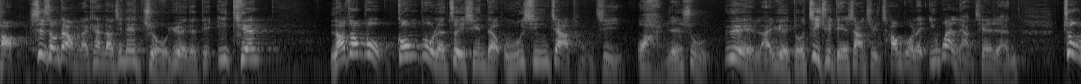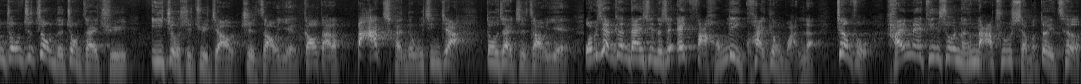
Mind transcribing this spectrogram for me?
好，世聪带我们来看到今天九月的第一天，劳动部公布了最新的无薪假统计，哇，人数越来越多，继续叠上去，超过了一万两千人。重中之重的重灾区依旧是聚焦制造业，高达了八成的无薪假都在制造业。我们现在更担心的是，ECFA 红利快用完了，政府还没听说能拿出什么对策。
